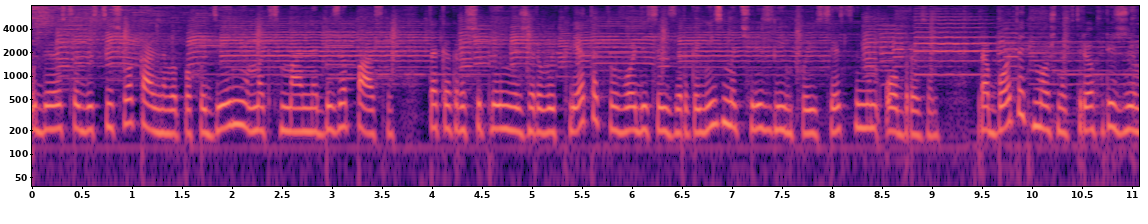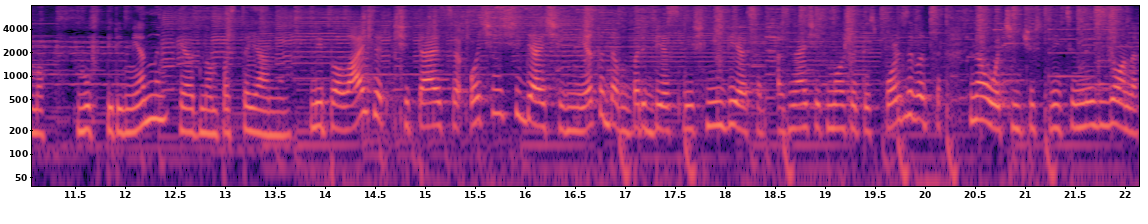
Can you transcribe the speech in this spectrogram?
удается достичь локального похудения максимально безопасно – так как расщепление жировых клеток выводится из организма через лимфу естественным образом. Работать можно в трех режимах – двух переменным и одном постоянном. Липолазер считается очень щадящим методом в борьбе с лишним весом, а значит может использоваться на очень чувствительных зонах,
